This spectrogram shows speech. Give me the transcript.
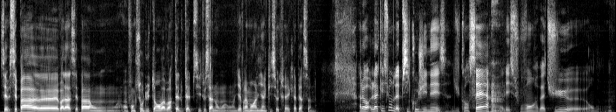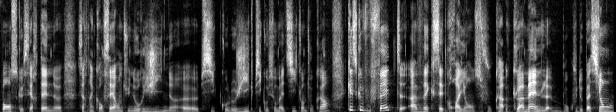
C'est pas, euh, voilà, c'est pas en fonction du temps, on va voir tel ou tel psy, tout ça. Non, on- il y a vraiment un lien qui se crée avec la personne. Alors, la question de la psychogénèse du cancer, elle est souvent abattue. Euh, on, pense que certaines, euh, certains cancers ont une origine euh, psychologique, psychosomatique en tout cas. Qu'est-ce que vous faites avec cette croyance, qu'amènent beaucoup de patients,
